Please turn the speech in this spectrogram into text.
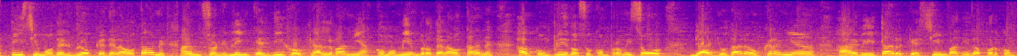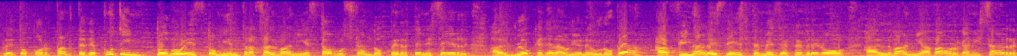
del bloque de la OTAN. Anthony Blinken dijo que Albania como miembro de la OTAN ha cumplido su compromiso de ayudar a Ucrania a evitar que sea invadida por completo por parte de Putin. Todo esto mientras Albania está buscando pertenecer al bloque de la Unión Europea. A finales de este mes de febrero, Albania va a organizar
